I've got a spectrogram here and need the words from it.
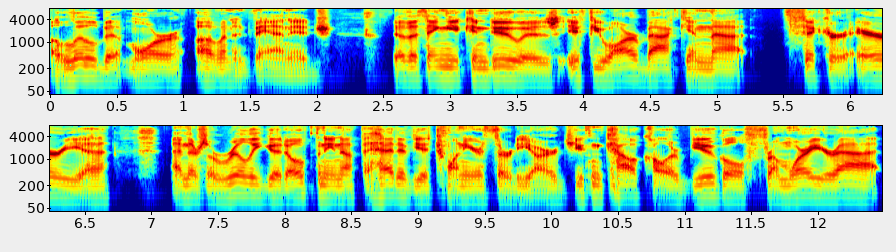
a little bit more of an advantage. The other thing you can do is if you are back in that thicker area and there's a really good opening up ahead of you 20 or 30 yards. You can cow call or bugle from where you're at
